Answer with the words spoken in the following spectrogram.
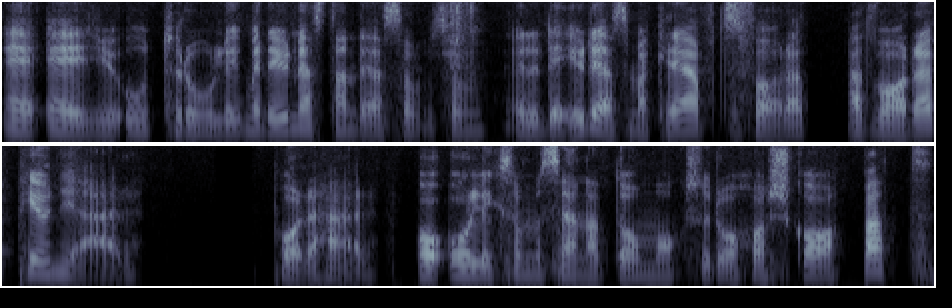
är, är ju otrolig, men det är ju nästan det som, som, eller det är ju det som har krävts för att, att vara pionjär på det här. Och, och liksom sen att de också då har skapat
